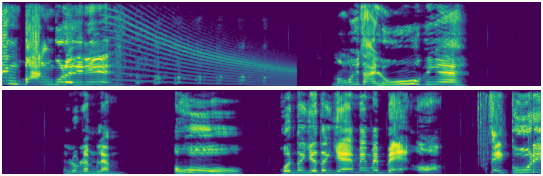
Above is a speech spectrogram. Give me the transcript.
ม่งบังกูเลยทีนี้ น้องก็จะถ่ายรูปนี่ไง ถ่ายรูปแหลมๆ โอ้โห คนตั้งเยอะตั้งแยะแม่งไม่แบะออก เสร็จกูดิ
